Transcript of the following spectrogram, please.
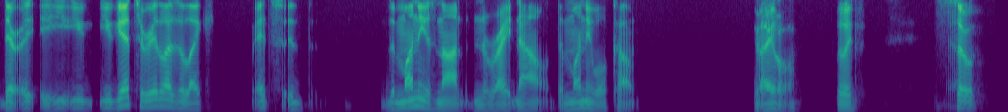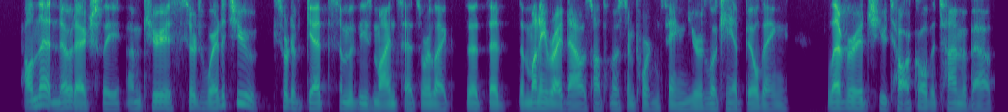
there eh, you you, you get to realize that like it's it, the money is not in the right now the money will come Right. sure. Like, so on that note, actually, I'm curious, Serge, where did you sort of get some of these mindsets or like that the, the money right now is not the most important thing. You're looking at building leverage. You talk all the time about,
